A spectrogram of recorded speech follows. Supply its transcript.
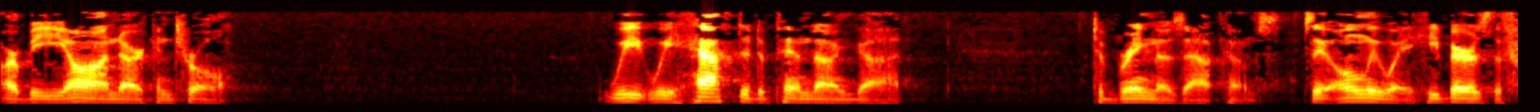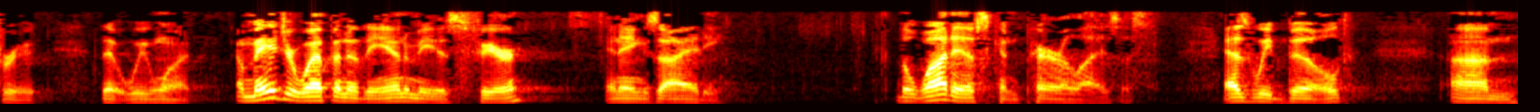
are beyond our control. We, we have to depend on God to bring those outcomes. It's the only way. He bears the fruit that we want. A major weapon of the enemy is fear and anxiety. The what ifs can paralyze us. As we build, um,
